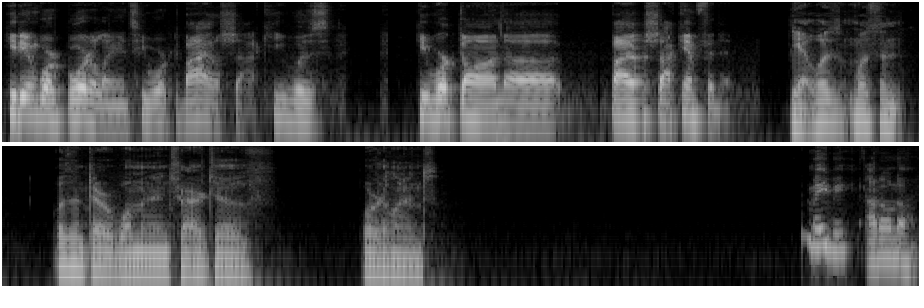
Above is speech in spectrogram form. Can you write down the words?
He didn't work Borderlands. He worked Bioshock. He was he worked on uh Bioshock Infinite. yeah. Wasn't wasn't wasn't there a woman in charge of Borderlands? Maybe I don't know.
